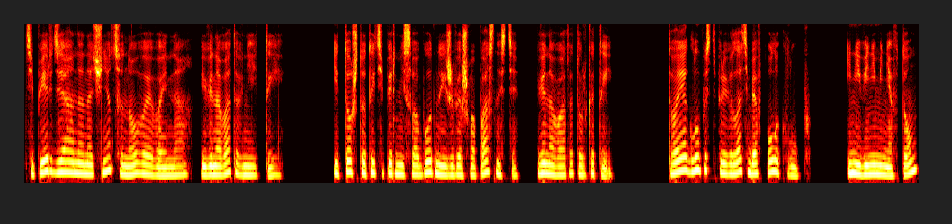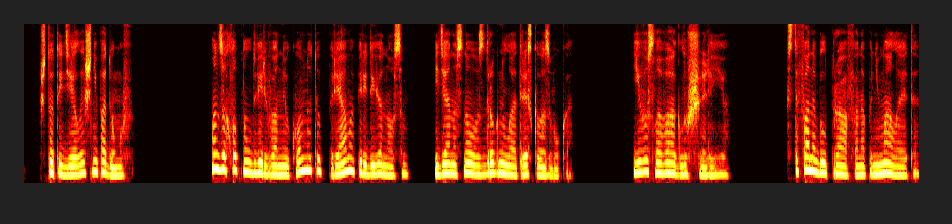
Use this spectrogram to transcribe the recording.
Теперь, Диана, начнется новая война, и виновата в ней ты. И то, что ты теперь не свободна и живешь в опасности, виновата только ты. Твоя глупость привела тебя в полоклуб. И не вини меня в том, что ты делаешь, не подумав. Он захлопнул дверь в ванную комнату прямо перед ее носом, и Диана снова вздрогнула от резкого звука. Его слова оглушили ее. Стефана был прав, она понимала это,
